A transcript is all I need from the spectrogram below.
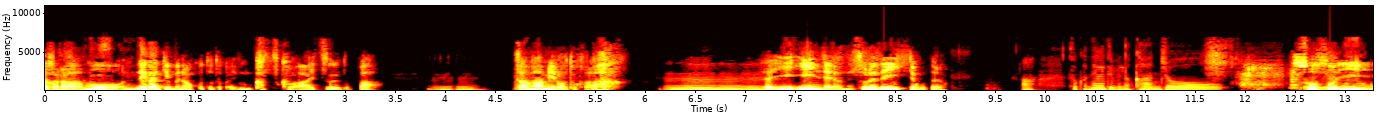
だからもうネガティブなこととか、ムカつくわ、あいつとか、うんうん。ざまみろとか、うーん。いいいいんだよね。それでいいってことよ。そうか、ネガティブな感情そうそう、いい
